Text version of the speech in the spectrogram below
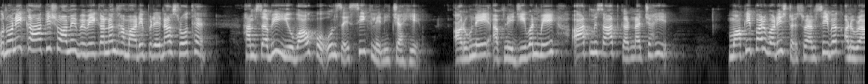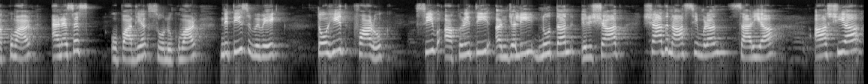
उन्होंने कहा कि स्वामी विवेकानंद हमारे प्रेरणा स्रोत हैं। हम सभी युवाओं को उनसे सीख लेनी चाहिए और उन्हें अपने जीवन में आत्मसात करना चाहिए। मौके पर वरिष्ठ स्वयंसेवक अनुराग कुमार, एनएसएस उपाध्यक्ष सोनू कुमार, नीतीश विवेक तोहिद फारूक शिव आकृति, अंजलि, नूतन, इरशाद, साधना, सिमरन, सारिया, आशिया,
